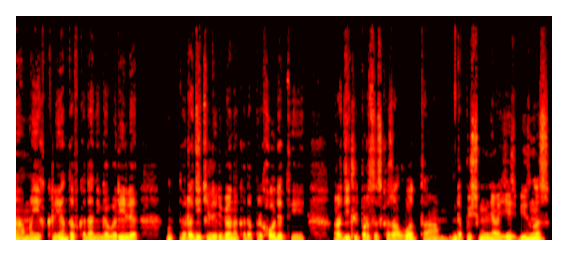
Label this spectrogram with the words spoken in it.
моих клиентов, когда они говорили, вот родители ребенок, когда приходят, и родитель просто сказал, вот, а, допустим, у меня есть бизнес,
